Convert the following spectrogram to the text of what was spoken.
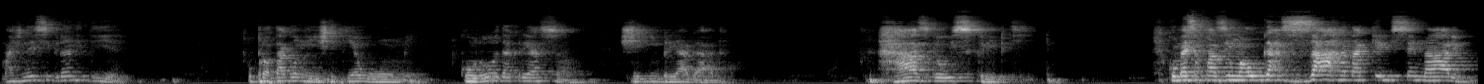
Mas nesse grande dia, o protagonista, que é o homem, coroa da criação, chega embriagado, rasga o script Começa a fazer uma algazarra naquele cenário.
